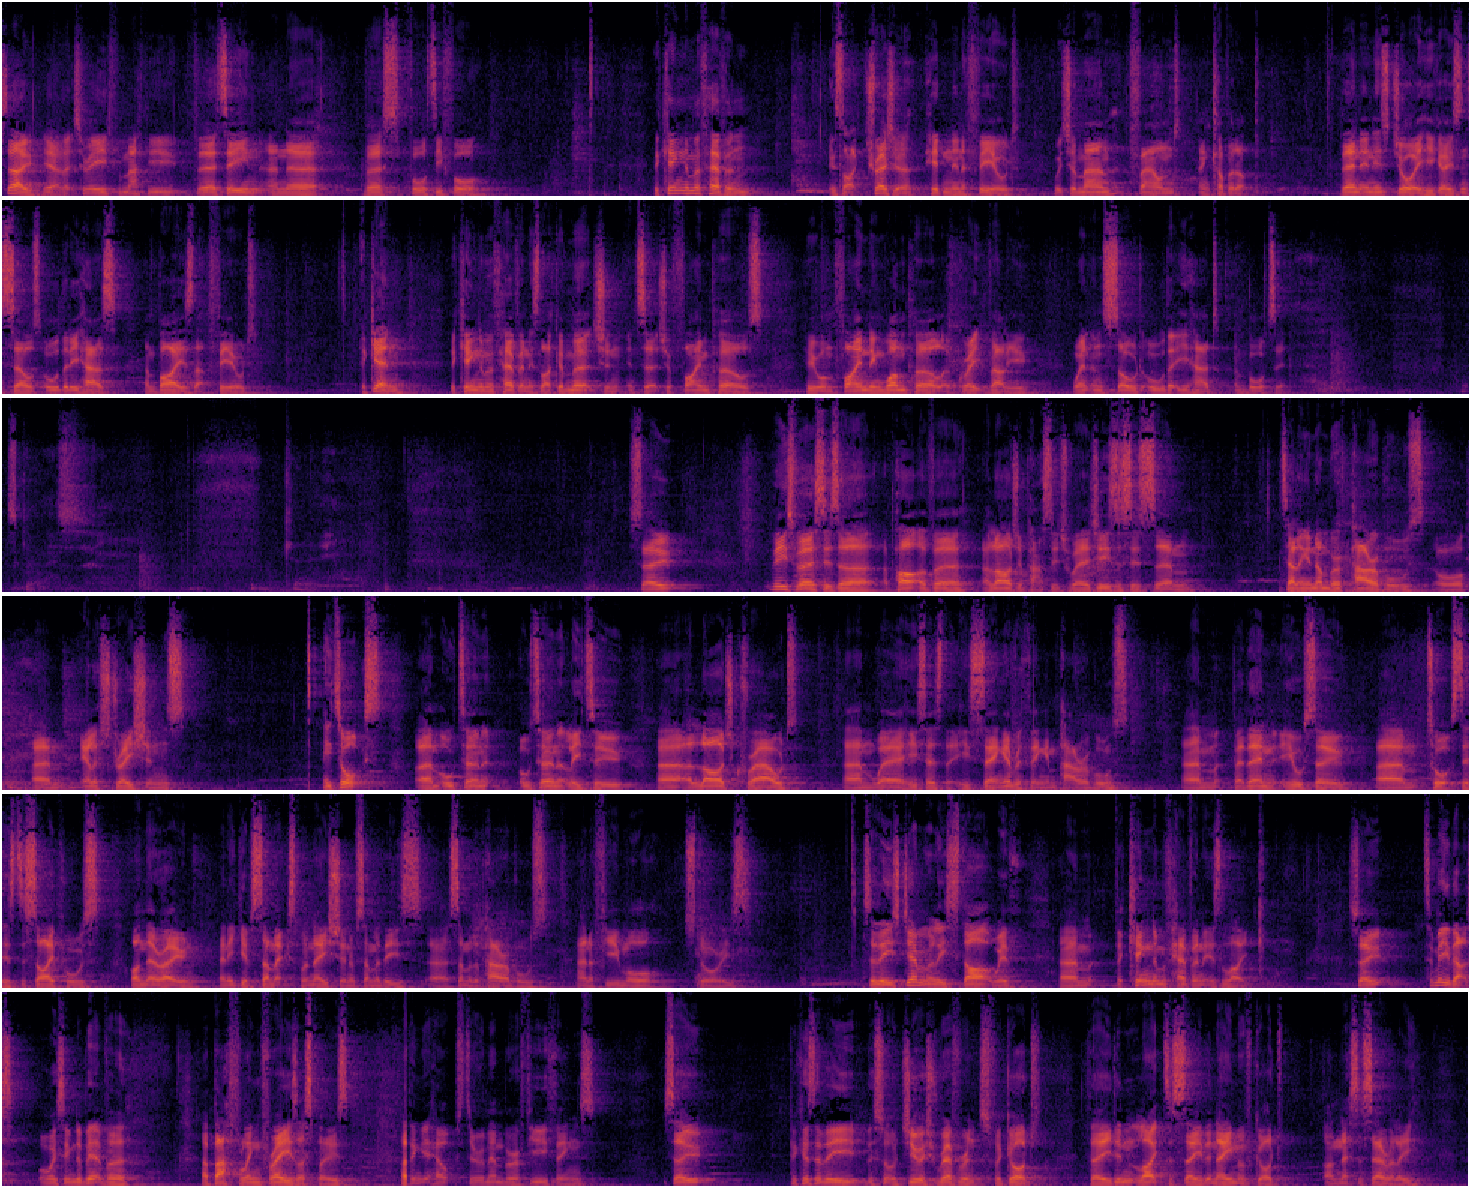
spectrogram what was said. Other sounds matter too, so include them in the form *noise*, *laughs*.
So, yeah, let's read from Matthew 13 and uh, verse 44. The kingdom of heaven is like treasure hidden in a field, which a man found and covered up. Then, in his joy, he goes and sells all that he has and buys that field. Again, the kingdom of heaven is like a merchant in search of fine pearls, who, on finding one pearl of great value, went and sold all that he had and bought it. Let's get this. Okay. So, these verses are a part of a, a larger passage where Jesus is um, telling a number of parables or um, illustrations. He talks um, alternate, alternately to uh, a large crowd um, where he says that he's saying everything in parables, um, but then he also um, talks to his disciples on their own and he gives some explanation of some of these, uh, some of the parables and a few more stories. So these generally start with um, the kingdom of heaven is like. So to me, that's always seemed a bit of a, a baffling phrase, I suppose. I think it helps to remember a few things. So, because of the, the sort of Jewish reverence for God, they didn't like to say the name of God unnecessarily.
